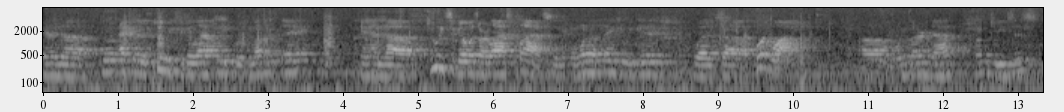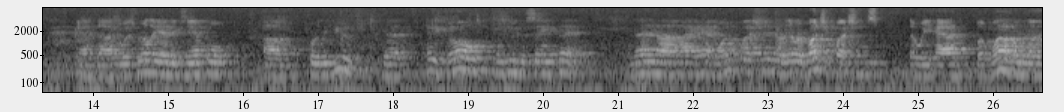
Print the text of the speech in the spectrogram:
And uh, actually, it was two weeks ago. Last week was Mother's Day, and uh, two weeks ago was our last class. And, and one of the things that we did was uh, foot washing. Uh, we learned that from Jesus, and uh, it was really an example um, for the youth that hey, go and do the same thing. And then uh, I had one question, or there were a bunch of questions that we had, but one of them was,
